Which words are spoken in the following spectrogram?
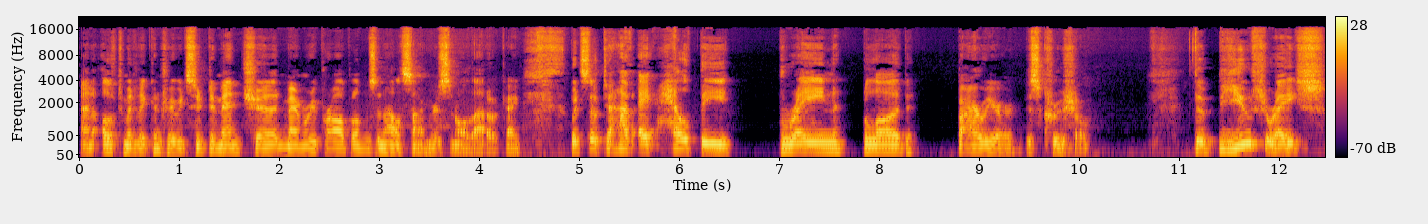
and ultimately contributes to dementia and memory problems and Alzheimer's and all that, okay? But so to have a healthy brain blood barrier is crucial. The butyrate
